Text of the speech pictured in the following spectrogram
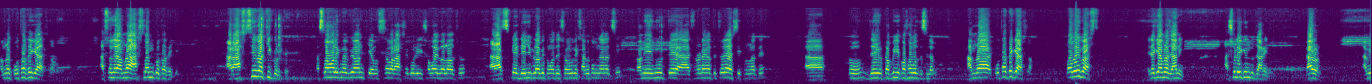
আমরা কোথা থেকে আসলাম? আসলে আমরা আসলাম কোথা থেকে? আর আসছি বা কি করতে? আসসালামু আলাইকুম এভরিওয়ান কি অবস্থা সবার? আশা করি সবাই ভালো আছো। আর আজকে ডেইলি ব্লগে তোমাদের সকলকে স্বাগতম জানাচ্ছি। তো আমি এই মুহূর্তে সোনাডাঙ্গাতে চলে আসছি, খুলনাতে। তো যে টপিকে কথা বলতেছিলাম, আমরা কোথা থেকে আসলাম? কবেই বা আসছি? এটা কি আমরা জানি? আসলে কিন্তু জানি না। কারণ, আমি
